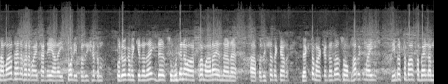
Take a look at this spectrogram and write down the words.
സമാധാനപരമായി തന്നെയാണ് ഇപ്പോൾ ഈ പ്രതിഷേധം പുരോഗമിക്കുന്നത്. ഇത് സൂചന മാത്രമാണ് എന്നാണ് പ്രതിഷേധക്കാർ വ്യക്തമാക്കുന്നത്. സ്വാഭാവികമായി നിയമസഭാ സമ്മേളനം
